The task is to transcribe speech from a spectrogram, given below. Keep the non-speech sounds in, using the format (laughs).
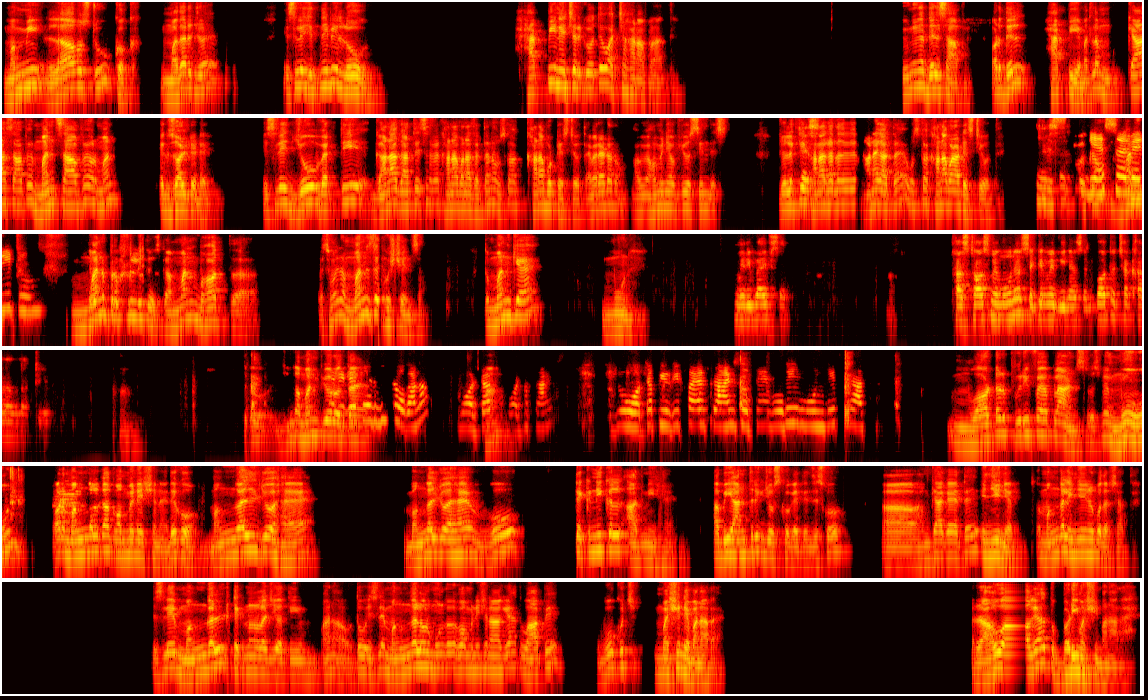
Mummy loves to cook mother जो है, इसलिए जितने भी लोग हैप्पी नेचर के होते हैं, वो अच्छा खाना बनाते हैं। क्योंकि उनका दिल साफ़ है, और दिल हैप्पी है। मतलब क्या साफ़ है? मन साफ़ है और मन एग्जॉल्टेड है। इसलिए जो व्यक्ति गाना गाते समय खाना बना सकता है ना, उसका खाना बहुत टेस्टी होता है। मैं how many of you seen this जो व्यक्ति yes, खाना गाता गाना गाता है उसका खाना बड़ा टेस्टी होता है। Yes, yes, sir, very true. मन प्रफुल्लित है उसका। मन बहुत समझ ना मन से खुश है इंसान। तो मन क्या है? मून है। मेरी वाइफ सर फ़र्स्ट हाउस में मून है सेकंड में वीनस है बहुत अच्छा खाना बनाती है। हाँ। तो जिनका मन प्योर होता है भी होगा ना? वाटर वाटर प्लांट जो वाटर प्यूरिफायर प्लांट्स होते हैं वो भी मून के से आते हैं। वाटर प्यूरिफायर प्लांट्स उसमें मून और मंगल का कॉम्बिनेशन है। देखो मंगल जो है मंगल जो है वो टेक्निकल आदमी है अभियांत्रिक जो उसको कहते हैं जिसको आ, हम क्या कहते हैं? इंजीनियर तो मंगल इंजीनियर को दर्शाता है। इसलिए मंगल टेक्नोलॉजी होती है ना? तो इसलिए मंगल और मून का कॉम्बिनेशन आ गया तो वहाँ पे वो कुछ मशीनें बना रहा है। राहु आ गया तो बड़ी मशीन बना रहा है।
